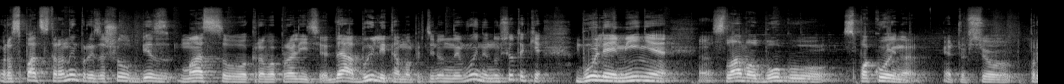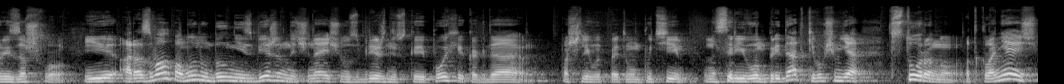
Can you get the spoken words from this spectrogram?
распад страны произошел без массового кровопролития. Да, были там определенные войны, но все-таки более-менее, э, слава богу, спокойно это все произошло. И, а развал, по-моему, был неизбежен, начиная еще с брежневской эпохи, когда пошли вот по этому пути на сырьевом придатке. В общем, я в сторону отклоняюсь,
